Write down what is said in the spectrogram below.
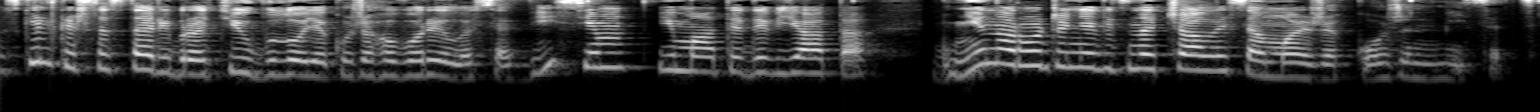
Оскільки ж сестер і братів було, як уже говорилося, вісім і мати дев'ята, дні народження відзначалися майже кожен місяць.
